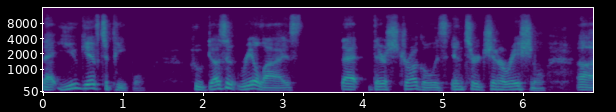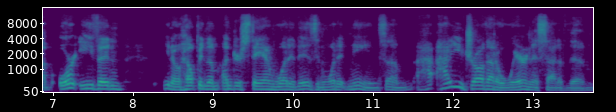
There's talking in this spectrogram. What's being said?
that you give to people who doesn't realize that their struggle is intergenerational, uh, or even, you know, helping them understand what it is and what it means? Um, how, how, do you draw that awareness out of them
